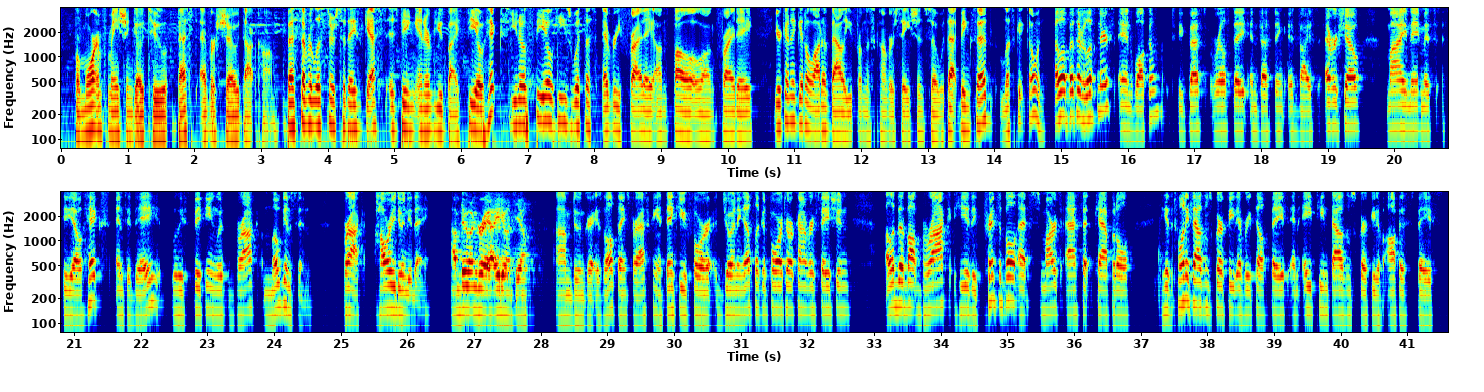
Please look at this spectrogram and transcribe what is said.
For more information, go to bestevershow.com. Best ever listeners, today's guest is being interviewed by Theo Hicks. You know Theo, he's with us every Friday on Follow Along Friday. You're going to get a lot of value from this conversation. So, with that being said, let's get going. Hello, best ever listeners, and welcome to the Best Real Estate Investing Advice Ever show. My name is Theo Hicks, and today we'll be speaking with Brock Mogensen. Brock, how are you doing today? I'm doing great. How are you doing, Theo? I'm doing great as well. Thanks for asking, and thank you for joining us. Looking forward to our conversation. A little bit about Brock. He is a principal at Smart Asset Capital. He has 20,000 square feet of retail space and 18,000 square feet of office space.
